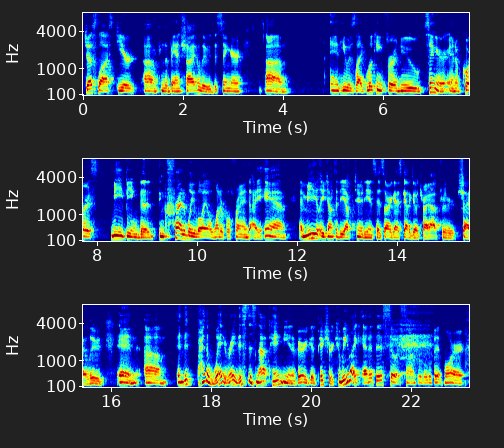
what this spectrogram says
just lost Geert um, from the band Shai Hulud, the singer, um, and he was like looking for a new singer. And of course, me being the incredibly loyal, wonderful friend I am, immediately jumped at the opportunity and said, "Sorry, guys, got to go try out for Shai Hulud." And um, and then, by the way, Ray, this does not paint me in a very good picture. Can we like edit this so it sounds a little bit more?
